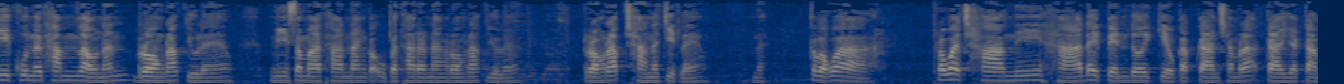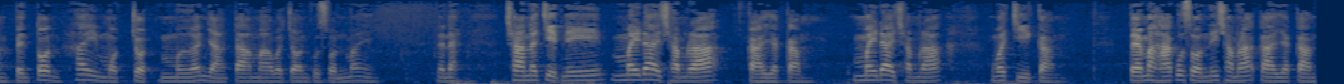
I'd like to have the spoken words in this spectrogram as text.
มีคุณธรรมเหล่านั้นรองรับอยู่แล้ว มีสมาทานังกับอุปทารนังรองรับอยู่แล้ว รองรับฌานจิตแล้วนะก็บอกว่า เพราะว่าฌานนี้หาได้เป็นโดยเกี่ยวกับการชำระกายกรรมเป็นต้นให้หมดจดเหมือนอย่างกามาวจรกุศลไม่เนี่ยนะฌานจิตนี้ไม่ได้ชำระกายกรรม ไม่ได้ชำระวจีกรรม แต่มหากุศลนี้ชำระกายกรรม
